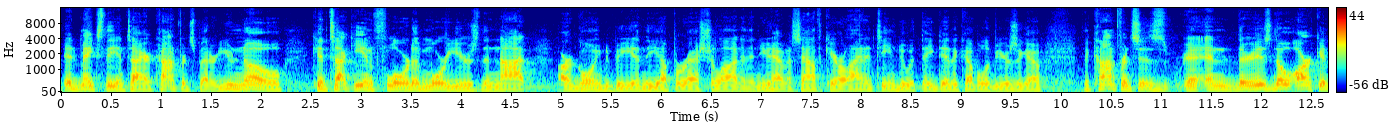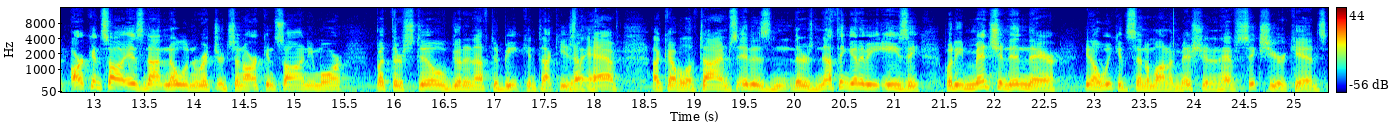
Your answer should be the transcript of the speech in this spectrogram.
it makes the entire conference better. You know, Kentucky and Florida, more years than not, are going to be in the upper echelon. And then you have a South Carolina team do what they did a couple of years ago. The conferences, and there is no Arkansas. Arkansas is not Nolan Richardson, Arkansas anymore but they're still good enough to beat Kentucky as yep. they have a couple of times. It is there's nothing going to be easy. But he mentioned in there you know, we could send them on a mission and have six-year kids,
